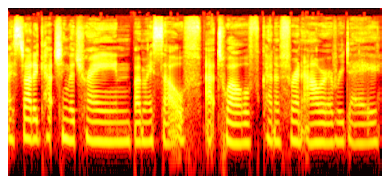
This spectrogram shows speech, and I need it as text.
I started catching the train by myself at 12, kind of for an hour every day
